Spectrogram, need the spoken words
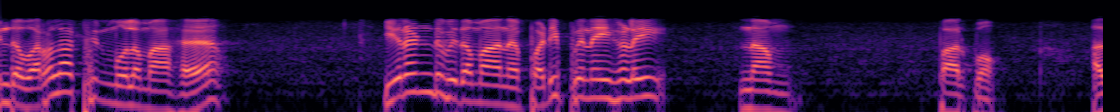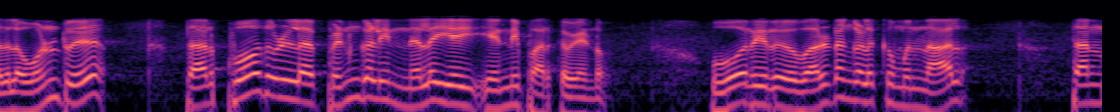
இந்த வரலாற்றின் மூலமாக இரண்டு விதமான படிப்பினைகளை நாம் பார்ப்போம். அதில் ஒன்று தற்போதுள்ள பெண்களின் நிலையை எண்ணி பார்க்க வேண்டும். ஓரிரு வருடங்களுக்கு முன்னால் தன்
